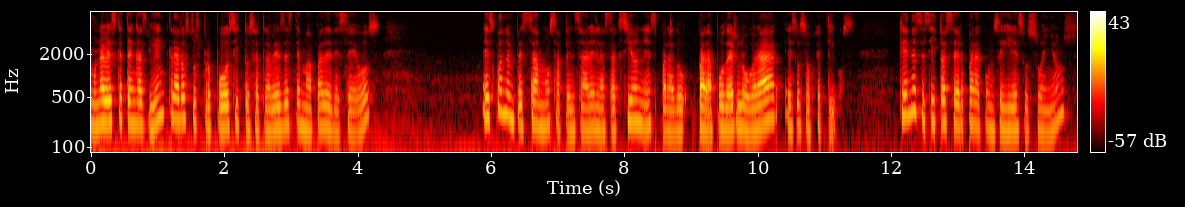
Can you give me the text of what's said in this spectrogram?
una vez que tengas bien claros tus propósitos a través de este mapa de deseos, es cuando empezamos a pensar en las acciones para, para poder lograr esos objetivos. ¿Qué necesito hacer para conseguir esos sueños?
